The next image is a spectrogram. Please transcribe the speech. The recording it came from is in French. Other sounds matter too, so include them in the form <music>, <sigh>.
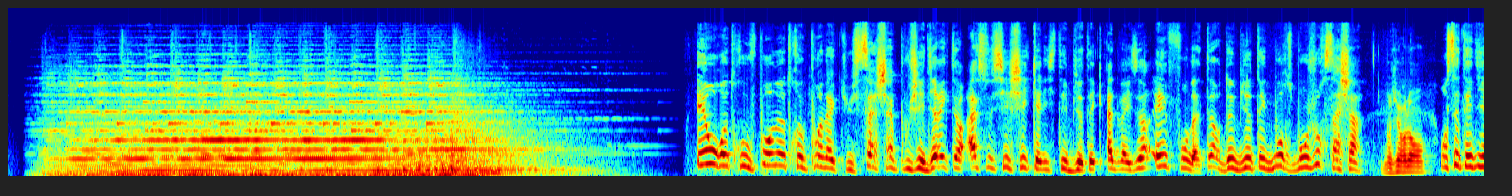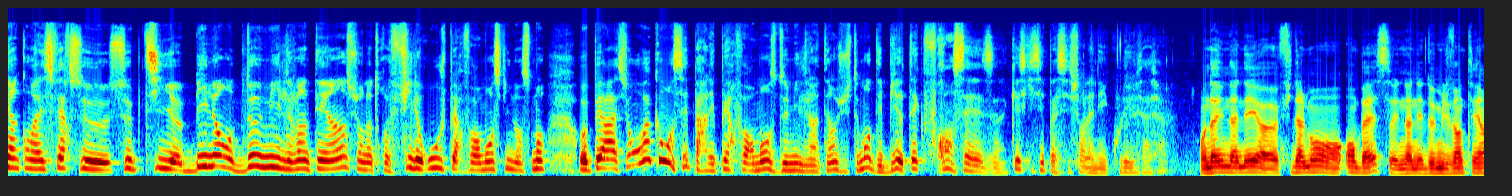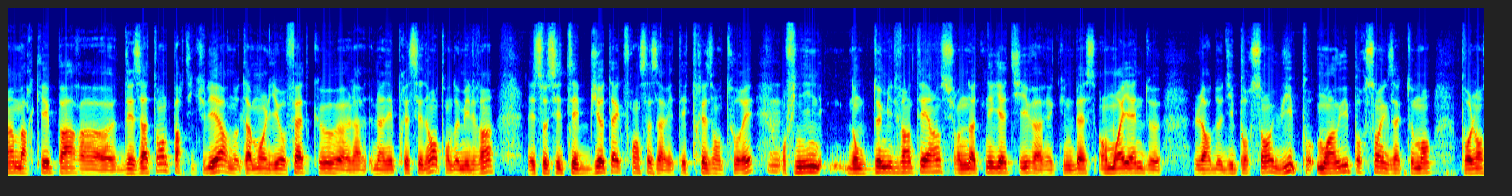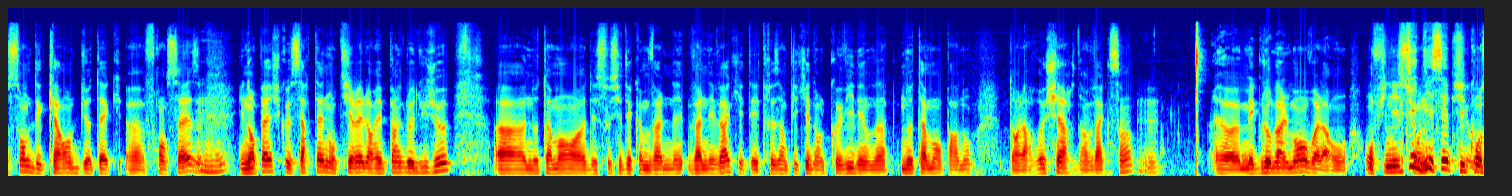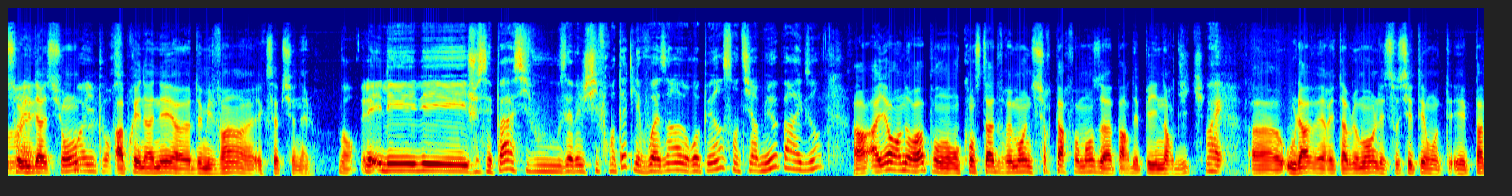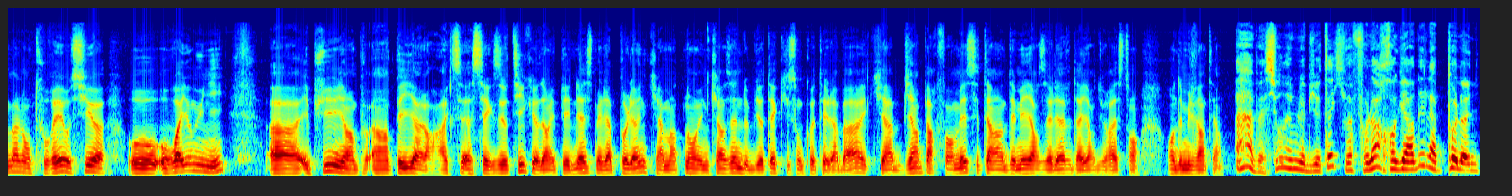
Et on retrouve pour notre point d'actu Sacha Pouget, directeur associé chez Calisté Biotech Advisor et fondateur de Biotech Bourse. Bonjour Sacha. Bonjour Laurent. On s'était dit hein, qu'on allait se faire ce, ce, petit euh, bilan 2021 sur notre fil rouge performance, financement, opération. On va commencer par les performances 2021 justement des biotech françaises. Qu'est-ce qui s'est passé sur l'année écoulée Sacha? On a une année euh, finalement en, baisse, une année 2021 marquée par euh, des attentes particulières, notamment liées au fait que euh, l'année précédente, en 2020, les sociétés biotech françaises avaient été très entourées. Mm. On finit donc 2021 sur une note négative avec une baisse en moyenne de l'ordre de 10%, 8 pour, moins 8% exactement pour l'ensemble des 40 biotech françaises. Mm-hmm. Il n'empêche que certaines ont tiré leur épingle du jeu, notamment des sociétés comme Valneva qui étaient très impliquées dans le Covid et notamment pardon, dans la recherche d'un vaccin. Mm. Euh, mais globalement, voilà, on, on finit sur une petite consolidation après une année 2020 euh, euh, exceptionnelle. Bon, les, les, je ne sais pas si vous avez le chiffre en tête, les voisins européens s'en tirent mieux par exemple? Alors ailleurs en Europe, on, constate vraiment une surperformance de la part des pays nordiques, euh, où là véritablement les sociétés ont été pas mal entourées, aussi euh, au, Royaume-Uni, euh, et puis un, un, pays alors assez, exotique dans les pays de l'Est, mais la Pologne qui a maintenant une quinzaine de biotech qui sont cotées là-bas et qui a bien performé. C'était un des meilleurs élèves d'ailleurs du reste en, en, 2021. Ah bah si on aime la biotech, il va falloir regarder la Pologne.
